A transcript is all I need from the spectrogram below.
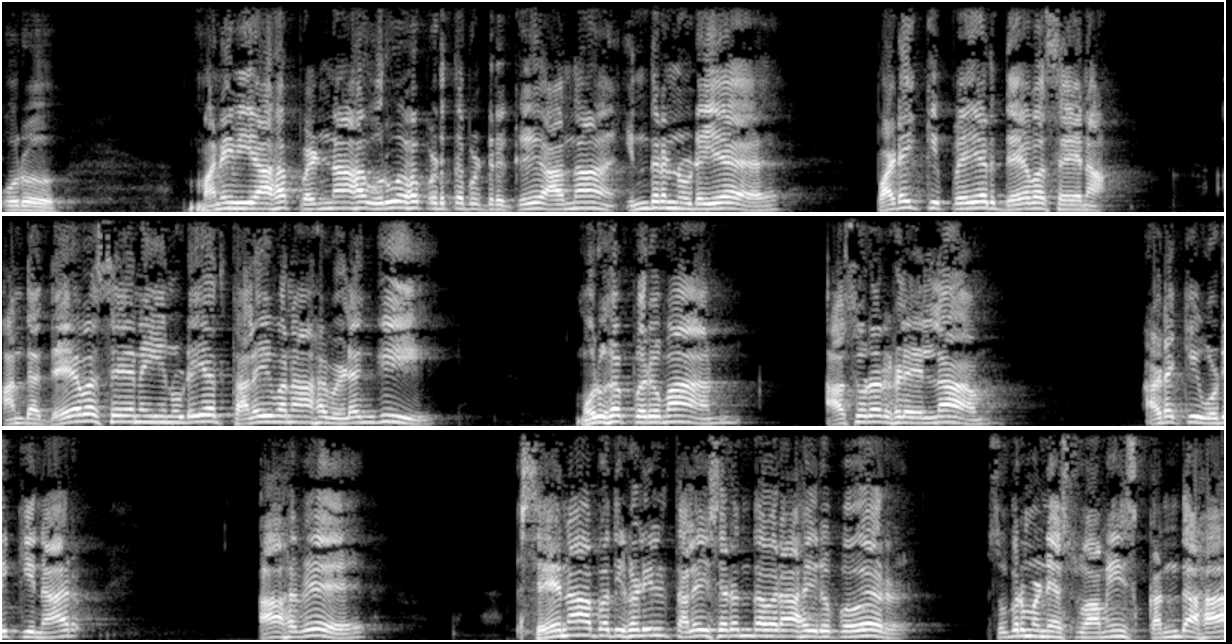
ஒரு மனைவியாக பெண்ணாக உருவகப்படுத்தப்பட்டிருக்கு. ஆனால் இந்திரனுடைய படைக்கு பெயர் தேவசேனா. அந்த தேவசேனையினுடைய தலைவனாக விளங்கி முருகப்பெருமான் அசுரர்களையெல்லாம் அடக்கி ஒடுக்கினார். ஆகவே சேனாபதிகளில் தலை சிறந்தவராக இருப்பவர் சுப்பிரமணிய சுவாமி ஸ்கந்தகா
